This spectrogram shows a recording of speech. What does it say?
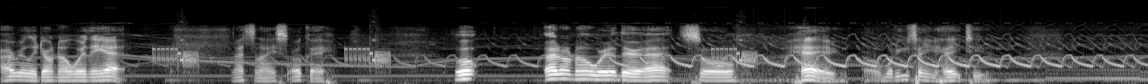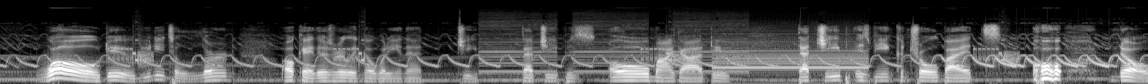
I really don't know where they at. That's nice. Okay. Well, I don't know where they're at, so... Hey, uh, what are you saying hey to? Whoa, dude, you need to learn... Okay, there's really nobody in that Jeep. That Jeep is... Oh my god, dude. That Jeep is being controlled by its... Oh, no,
